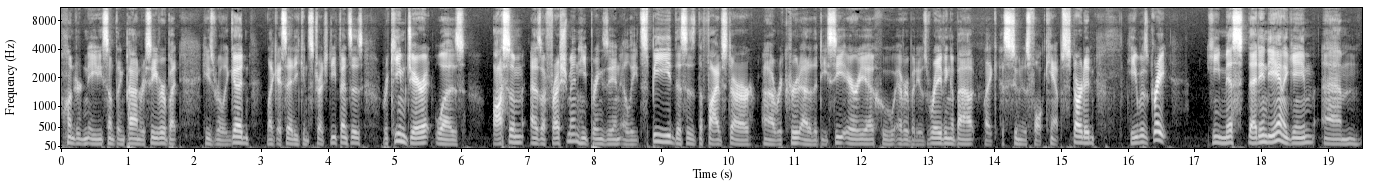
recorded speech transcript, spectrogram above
180 something pound receiver, but he's really good. Like I said, he can stretch defenses. Rakim Jarrett was awesome as a freshman. He brings in elite speed. This is the five star uh, recruit out of the DC area who everybody was raving about. Like as soon as fall camp started, he was great he missed that Indiana game um,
